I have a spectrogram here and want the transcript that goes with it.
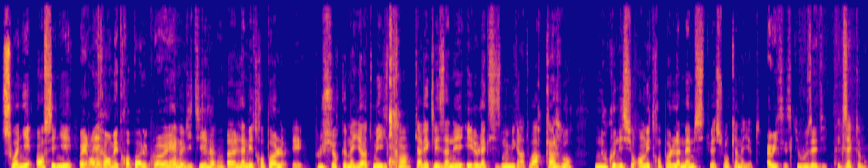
soigner, enseigner. Oui, rentrer en métropole, quoi. Oui. Mais, me dit-il, hum. la métropole est plus sûre que Mayotte, mais il craint qu'avec les années et le laxisme migratoire, qu'un jour, nous connaissions en métropole la même situation qu'à Mayotte. Ah oui, c'est ce qu'il vous a dit. Exactement.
